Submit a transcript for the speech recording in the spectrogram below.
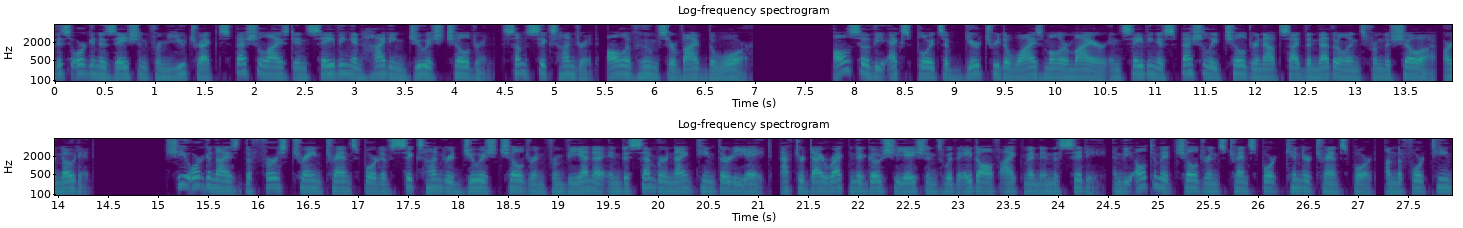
this organization from Utrecht specialized in saving and hiding Jewish children, some 600, all of whom survived the war. Also the exploits of Geertruida Wijsmuller-Meijer in saving especially children outside the Netherlands from the Shoah, are noted. She organized the first train transport of 600 Jewish children from Vienna in December 1938, after direct negotiations with Adolf Eichmann in the city, and the ultimate children's transport Kindertransport, on 14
